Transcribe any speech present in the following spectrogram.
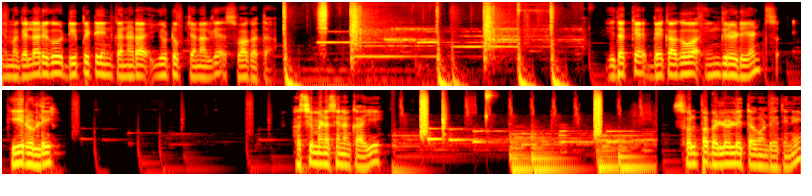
ನಿಮಗೆಲ್ಲರಿಗೂ D P T in Kannada YouTube ಚಾನಲ್ಗೆ ಸ್ವಾಗತ. ಇದಕ್ಕೆ ಬೇಕಾಗುವ ಇಂಗ್ರೀಡಿಯೆಂಟ್ಸ್ ಈರುಳ್ಳಿ, ಹಸಿಮೆಣಸಿನಕಾಯಿ, ಸ್ವಲ್ಪ ಬೆಳ್ಳುಳ್ಳಿ ತಗೊಂಡಿದ್ದೀನಿ,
